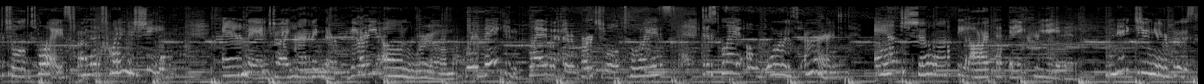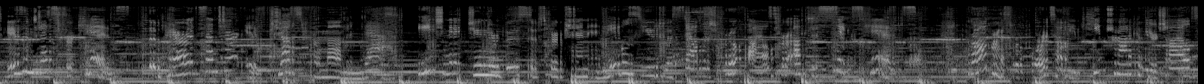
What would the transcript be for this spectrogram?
virtual play. Can't hardly see it. And they're trying having their very own room where they can play with their virtual toys, display awards enables you to establish profiles for up to six kids. Progress reports help you keep track of your child's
